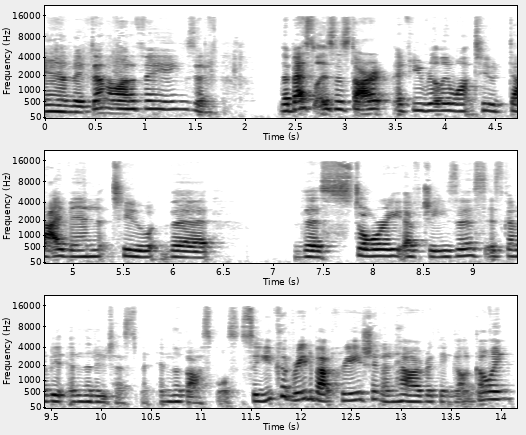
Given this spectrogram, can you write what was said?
and they've done a lot of things and the best place to start if you really want to dive into the the story of Jesus is going to be in the New Testament, in the Gospels. So you could read about creation and how everything got going,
